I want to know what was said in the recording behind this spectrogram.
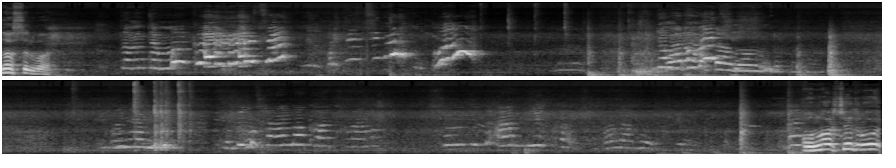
Nasıl var? Dondurma kırarsan. Var dondurma. Önemli. Bir tane katma. Şimdi en büyük. Onlar şeydir o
